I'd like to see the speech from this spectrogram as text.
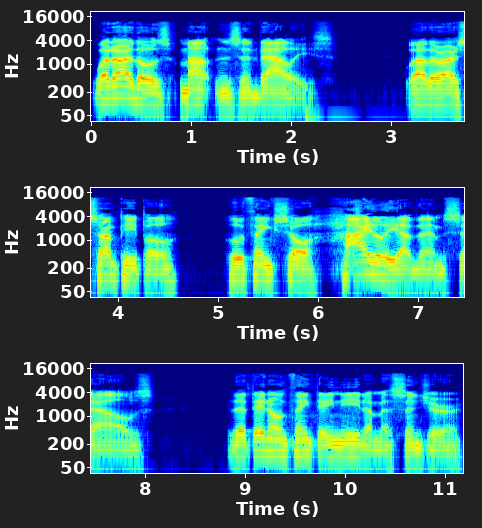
What are those mountains and valleys? Well, there are some people who think so highly of themselves that they don't think they need a messenger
